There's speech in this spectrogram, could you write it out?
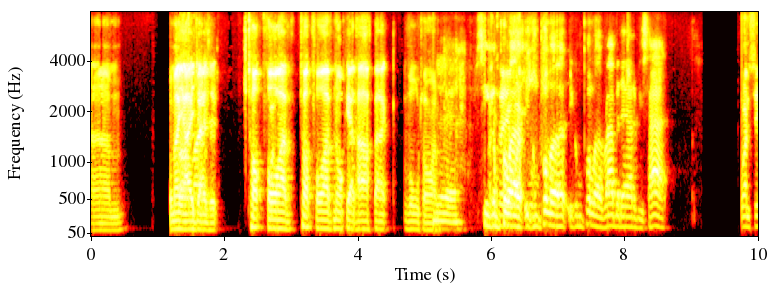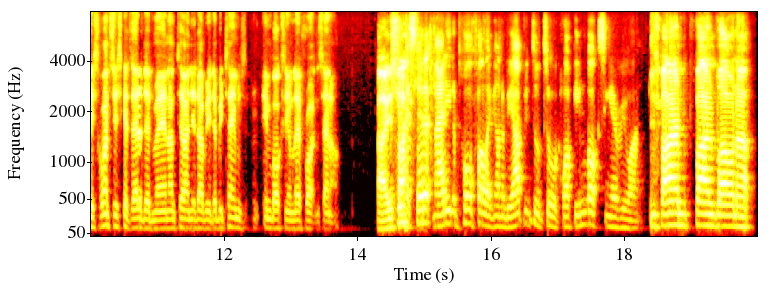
Um, for me, oh, AJ's mate. a top five, top five knockout halfback of all time. Yeah, so you can pull a, you can pull a, you can pull a rabbit out of his hat. Once this, once this gets edited, man, I'm telling you, there'll be, there'll be teams inboxing him left, right, and centre. Uh, he's shouldn't have said it, Matty. The poor fella going to be up until two o'clock inboxing everyone. His phone, phone blowing up.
